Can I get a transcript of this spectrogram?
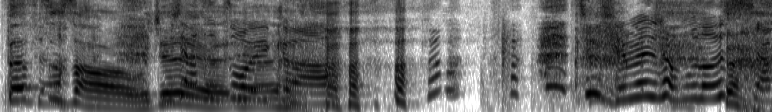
但至少我觉得下次做一个啊。就前面全部都是箱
